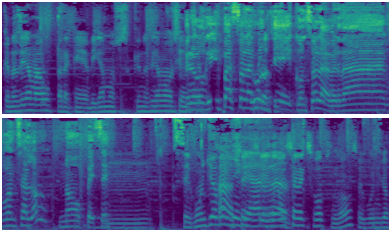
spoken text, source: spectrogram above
Que nos diga Mau para que digamos, que nos diga Mau si Pero Game Pass solamente consola, ¿verdad, Gonzalo? No PC. Mm, según yo va Ah, a sí, llegar. sí, debe ser Xbox, ¿no? Según yo.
